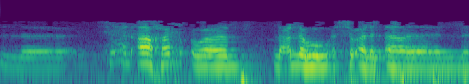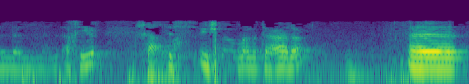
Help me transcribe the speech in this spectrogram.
السؤال آخر ولعله السؤال الأخير. إن شاء الله. إن شاء الله تعالى. uh,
